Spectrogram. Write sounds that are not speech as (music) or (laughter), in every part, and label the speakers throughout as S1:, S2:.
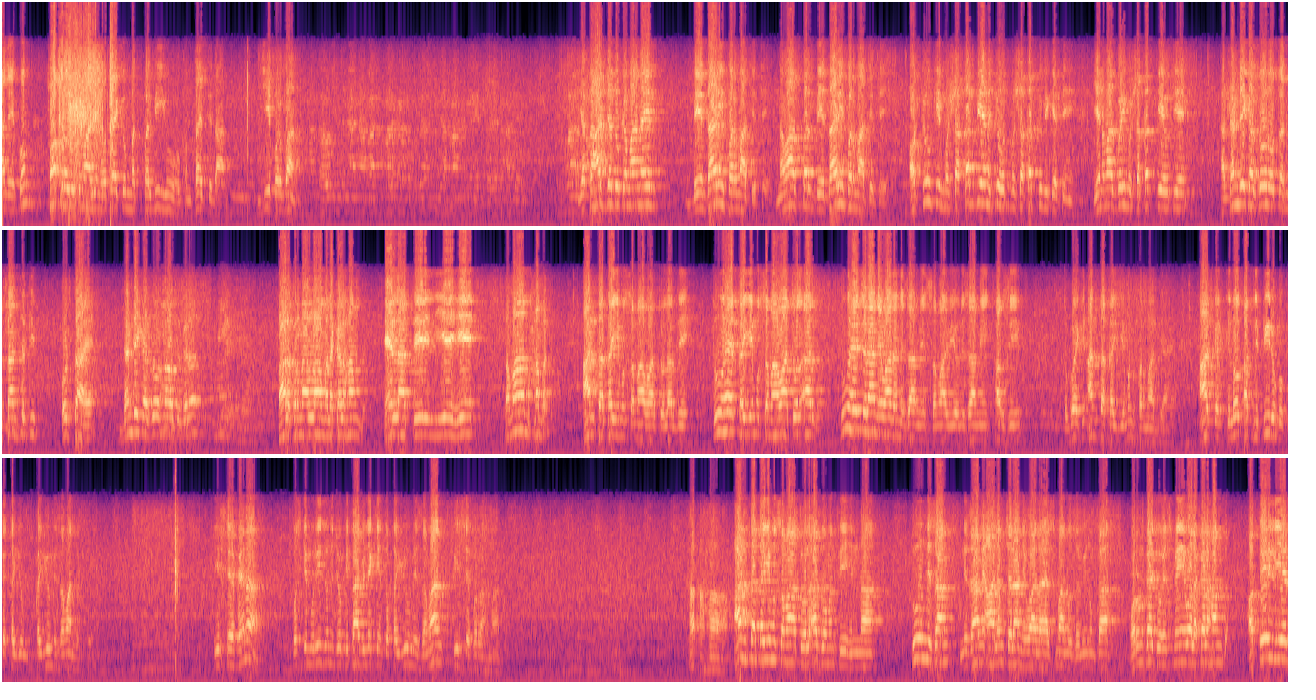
S1: علیکم، فخر معلوم ہوتا ہے کہ امت پر بھی یوں حکم تھا ابتدا جی قربان۔ یا تحجد کمان بیداری فرماتے تھے۔ نماز پر بیداری فرماتے تھے۔ اور چونکہ مشقت بھی ہے نا جو مشقت کو بھی کہتے ہیں۔ یہ نماز بڑی مشقت کی ہوتی ہے۔ اور ڈنڈے کا زور ہو تو انسان جلدی اٹھتا ہے۔ ڈنڈے کا زور نہ ہو تو پھر قال فرما اللہ ملک الحمد۔ اے اللہ، تیرے لیے ہے تمام حمد۔ انت قیم السماوات والارض۔ تو ہے قیم السماوات والارض۔ تو ہے چلانے والا نظام سماوی و نظامی عرضی تو گوئے کہ انت قیمن فرما دیا ہے۔ آج کل کے لوگ اپنے پیروں کو قیوم قیوم زمان لکھتے ہیں۔ پیر سیف ہے نا؟ اس کے مریدوں نے جو کتابیں لکھی تو قیوم زمان، پیر سیف الرحمان ہاں،, ہاں انت قیم سماعت والارض ومن فیہنہ تو نظام نظام عالم چلانے والا ہے، آسمان و زمینوں کا، اور ان کا جو اس میں والا کل حمد اور تیرے لیے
